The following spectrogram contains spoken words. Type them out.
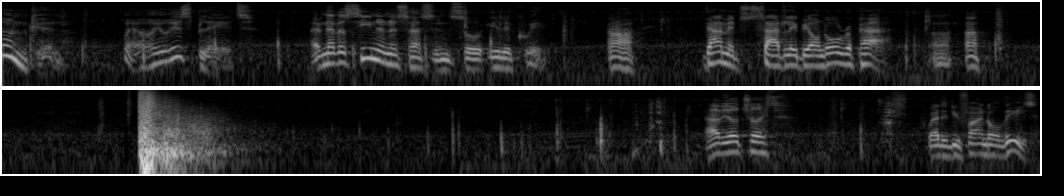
Duncan, where are your wrist blades? I've never seen an assassin so ill-equipped. Ah, damaged sadly beyond all repair. Uh-huh. Have your choice. Where did you find all these?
